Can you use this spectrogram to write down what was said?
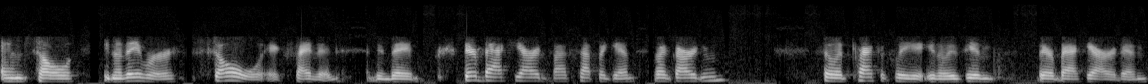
and so you know they were so excited. I mean, they their backyard butts up against the garden, so it practically you know is in their backyard, and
